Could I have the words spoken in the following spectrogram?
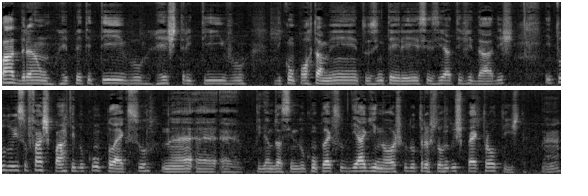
padrão repetitivo, restritivo de comportamentos, interesses e atividades. E tudo isso faz parte do complexo, né, é, é, digamos assim, do complexo diagnóstico do transtorno do espectro autista. Né?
